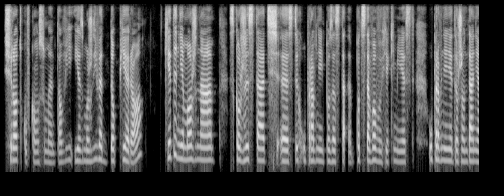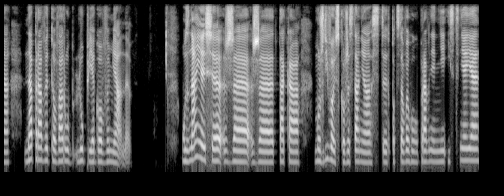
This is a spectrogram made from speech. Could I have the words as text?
środków konsumentowi jest możliwe dopiero kiedy nie można skorzystać e, z tych uprawnień podstawowych, jakimi jest uprawnienie do żądania naprawy towaru lub jego wymiany. Uznaje się, że, że taka możliwość skorzystania z tych podstawowych uprawnień nie istnieje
